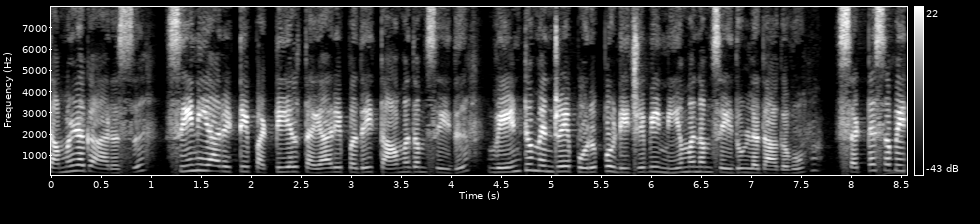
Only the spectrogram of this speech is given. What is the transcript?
தமிழக அரசு சீனியாரிட்டி பட்டியல் தயாரிப்பதை தாமதம் செய்து வேண்டுமென்றே பொறுப்பு டிஜிபி நியமனம் செய்துள்ளதாகவும் சட்டசபை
